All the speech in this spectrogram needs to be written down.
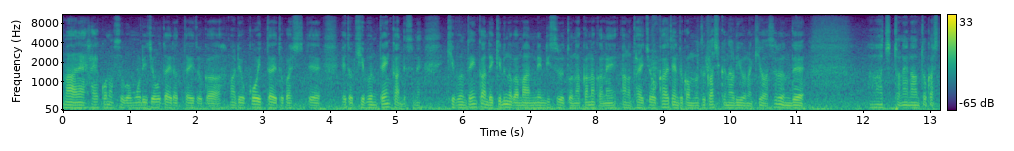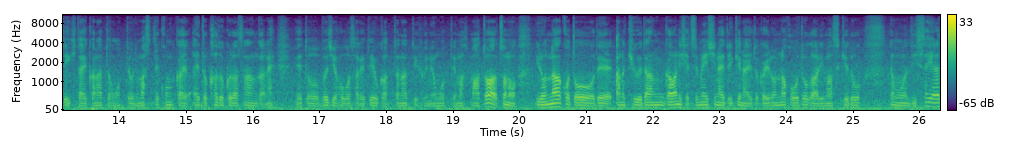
まあね早くの巣ごもり状態だったりとか、まあ、旅行行ったりとかして、えっと、気分転換ですね。気分転換できるのがまあ年利するとなかなかねあの体調改善とか難しくなるような気はするんであ、ちょっとね、なんとかしていきたいかなと思っております。で、今回、えっ、と、門倉さんがね、えっ、と、無事保護されてよかったなというふうに思ってます。まあ、あとは、その、いろんなことで、あの、球団側に説明しないといけないとか、いろんな報道がありますけど、でも、実際や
